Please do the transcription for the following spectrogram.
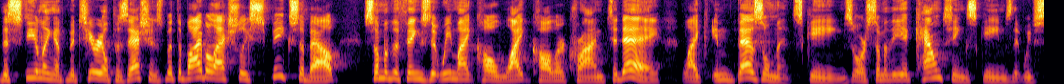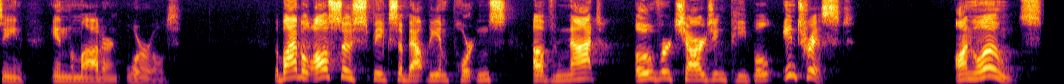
the stealing of material possessions, but the Bible actually speaks about some of the things that we might call white collar crime today, like embezzlement schemes or some of the accounting schemes that we've seen in the modern world. The Bible also speaks about the importance of not overcharging people interest on loans,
